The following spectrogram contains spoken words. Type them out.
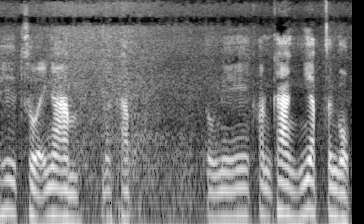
ที่สวยงามนะครับ ตรงนี้ค่อนข้างเงียบสงบ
